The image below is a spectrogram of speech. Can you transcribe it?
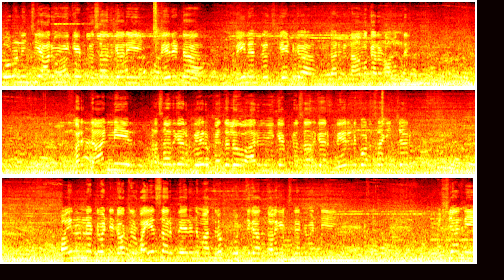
పూర్వం నుంచి ఆర్వీకే ప్రసాద్ గారి పేరిట మెయిన్ ఎంట్రన్స్ గేట్గా దానికి నామకరణం ఉంది. మరి దాన్ని ప్రసాద్ గారి పేరు పెద్దలు ఆర్వీకే ప్రసాద్ గారి పేరుని కొనసాగించారు. పైన ఉన్నటువంటి డాక్టర్ వైఎస్ఆర్ పేరుని మాత్రం పూర్తిగా తొలగించినటువంటి విషయాన్ని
